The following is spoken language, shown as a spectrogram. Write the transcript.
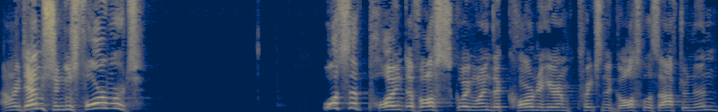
and redemption goes forward. What's the point of us going round the corner here and preaching the gospel this afternoon?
